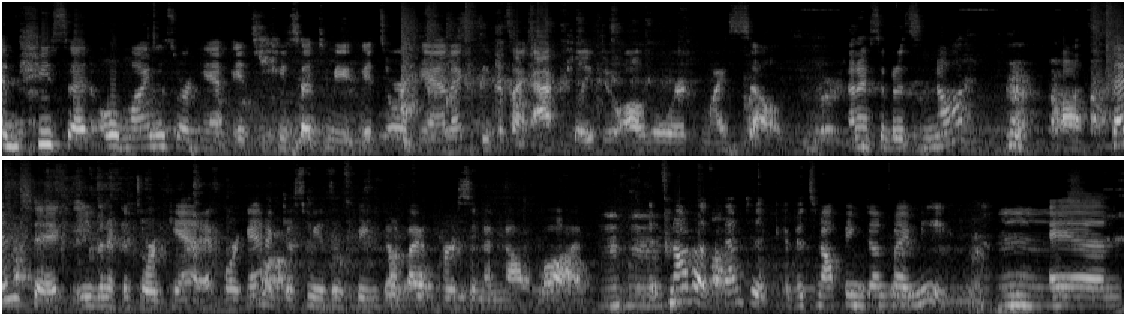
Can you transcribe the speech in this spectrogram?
And she said, "Oh, mine is organic." It's she said to me, "It's organic because I actually do all the work myself." And I said, "But it's not authentic, even if it's organic. Organic just means it's being done by a person and not a bot. Mhm. It's not authentic if it's not being done by me." Mm. And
